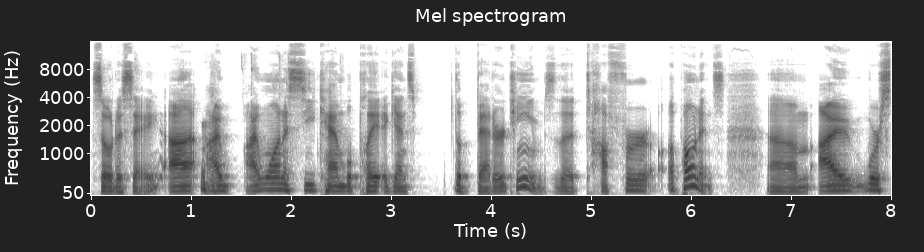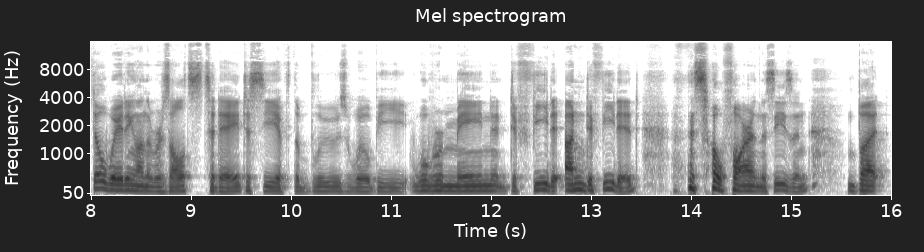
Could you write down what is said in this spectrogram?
so to say. Uh, I I want to see Campbell play against the better teams, the tougher opponents. Um, I we're still waiting on the results today to see if the Blues will be will remain defeated undefeated so far in the season. But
